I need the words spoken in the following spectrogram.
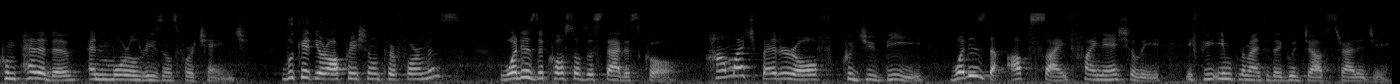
competitive, and moral reasons for change. Look at your operational performance. What is the cost of the status quo? How much better off could you be? What is the upside financially if you implemented a good job strategy?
